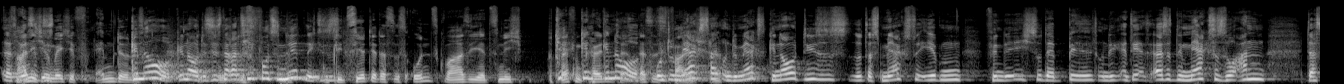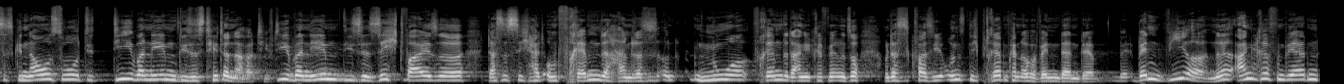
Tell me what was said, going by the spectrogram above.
Das also, waren nicht irgendwelche Fremde. und Genau, das- genau, dieses Narrativ funktioniert nicht. Dieses, impliziert ja, dass es uns quasi jetzt nicht betreffen Ge- könnte. Genau. Und du falsch, merkst halt, und du merkst genau dieses, so, das merkst du eben, finde ich, so der Bild und die, also du merkst es so an, dass es genau so, die, die übernehmen dieses Täternarrativ, die übernehmen diese Sichtweise, dass es sich halt um Fremde handelt, dass es nur Fremde da angegriffen werden und so und dass es quasi uns nicht betreffen kann, aber wenn dann der, wenn wir ne, angegriffen werden,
